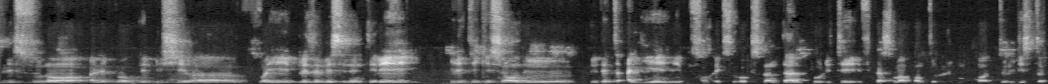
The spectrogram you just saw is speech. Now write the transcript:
les Soudans, à l'époque de Béchir, euh, voyaient préserver ses intérêts. Il était question de, d'être allié des puissances occidentales pour lutter efficacement contre le mouvement terroriste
